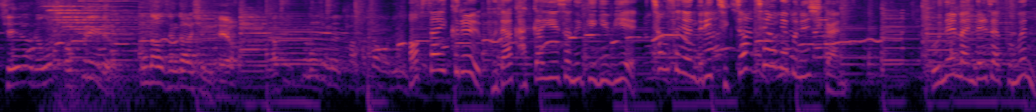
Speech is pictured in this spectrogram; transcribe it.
재활용은 업그레이드 한다고 생각하시면 돼요. 약속이 끊어지면 다 갖다 버리는 거예요. 업사이클을 보다 가까이에서 느끼기 위해 청소년들이 직접 체험해보는 시간. 오늘 만들 작품은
